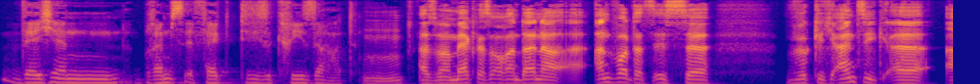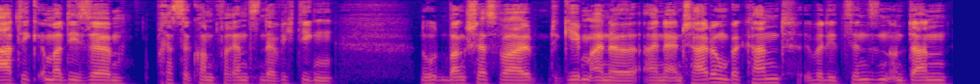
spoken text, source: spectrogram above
welchen Bremseffekt diese Krise hat. Mhm. Also man merkt das auch an deiner Antwort. Das ist äh, wirklich einzigartig immer diese Pressekonferenzen der wichtigen Notenbankchefs, weil die geben eine, eine Entscheidung bekannt über die Zinsen und dann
